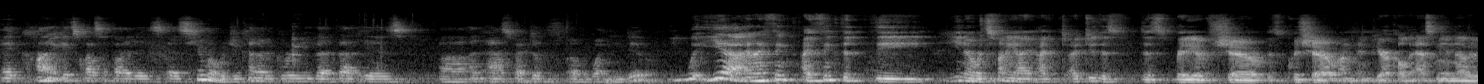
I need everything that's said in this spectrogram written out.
it kind of gets classified as, as humor. Would you kind of agree that that is uh, an aspect of, of what you do? Yeah, and I think I think that the you know it's funny I, I, I do this this radio show this quiz show on NPR called Ask Me Another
